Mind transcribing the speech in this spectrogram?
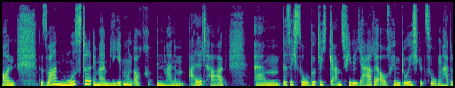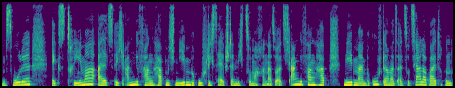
Und das war ein Muster in meinem Leben und auch in meinem Alltag, ähm, das sich so wirklich ganz viele Jahre auch hindurchgezogen hat. Und es wurde extremer, als ich angefangen habe, mich nebenberuflich selbstständig zu machen. Also als ich angefangen habe, neben meinem Beruf damals als Sozialarbeiterin,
